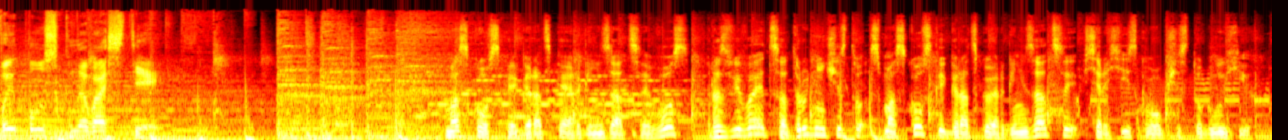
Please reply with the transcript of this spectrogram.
Выпуск новостей. Московская городская организация ВОЗ развивает сотрудничество с Московской городской организацией Всероссийского общества глухих.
